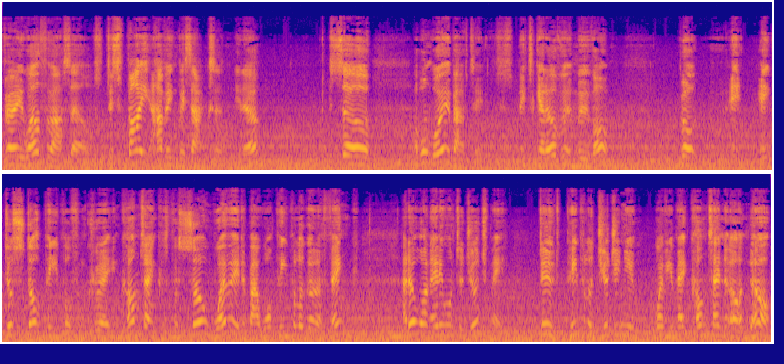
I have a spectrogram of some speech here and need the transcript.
very well for ourselves, despite having this accent, you know? So, I won't worry about it. Just need to get over it and move on. But it, it does stop people from creating content because we're so worried about what people are going to think. I don't want anyone to judge me. Dude, people are judging you whether you make content or not.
